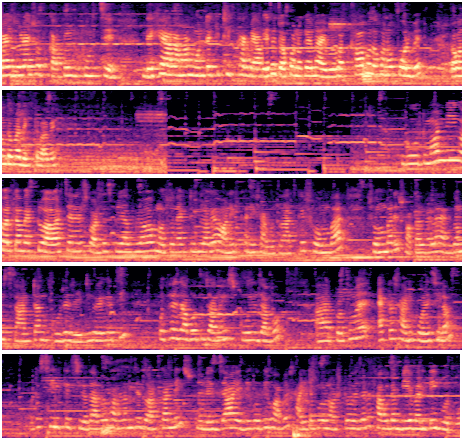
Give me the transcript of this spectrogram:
জোড়ায় জোড়ায় সব কাপড় ঘুরছে। দেখে আর আমার মনটা কি ঠিক থাকবে? এসে যখন ওকে আমি আইব্রো ভাত খাওয়াবো, তখন ও পড়বে তখন তোমরা দেখতে পাবে। Good morning welcome back to our channel স্পর্শাস Priya blog নতুন একটি ব্লগে অনেকখানি স্বাগত। আজকে সোমবার, সোমবারে সকালবেলা একদম স্নান টান করে রেডি হয়ে গেছি। কোথায় যাব তো জানোই স্কুল যাব। আর প্রথমে একটা শাড়ি পরেছিলাম। ওটা সিল্কের ছিল, তারপর ভাবলাম যে দরকার নেই, স্কুলে যা এদিক ওদিক হবে, শাড়িটা পুরো নষ্ট হয়ে যাবে থাক ওটা বিয়ে বাড়িতেই পরবো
